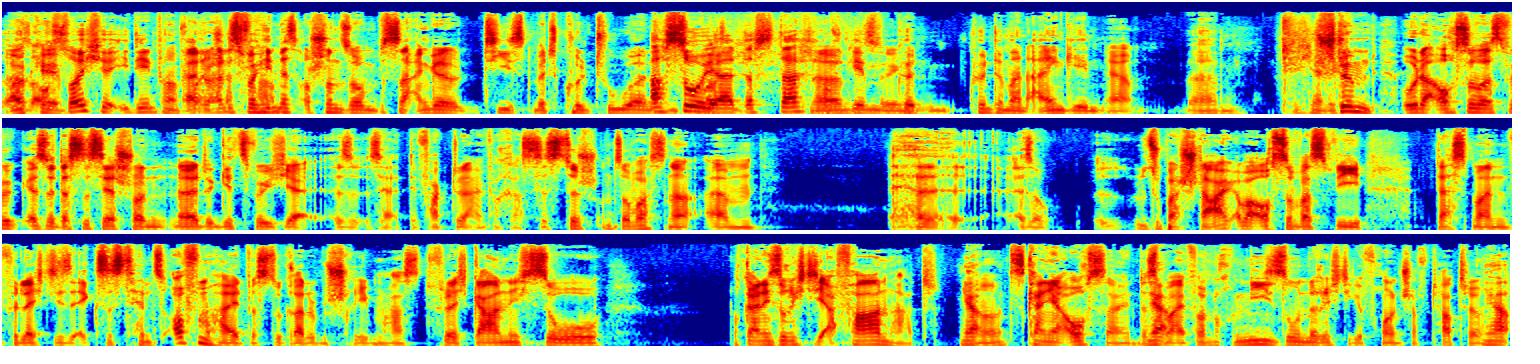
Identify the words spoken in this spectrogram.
also Okay. auch solche Ideen von ja, du Freundschaft hattest vorhin haben. das auch schon so ein bisschen angeteased mit Kulturen. Ach so, ja, das darauf Ne, geben, deswegen- könnte, könnte man eingehen. Ja. Ähm, sicherlich. Stimmt. Oder auch sowas wirklich, also das ist ja schon, ne, da geht's wirklich ja, also ist ja de facto einfach rassistisch und sowas, ne? Ähm, äh, also äh, super stark, aber auch sowas wie, dass man vielleicht diese Existenzoffenheit, was du gerade beschrieben hast, vielleicht gar nicht so, noch gar nicht so richtig erfahren hat. Ja. Ne? Das kann ja auch sein, dass Ja. man einfach noch nie so eine richtige Freundschaft hatte. Ja.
